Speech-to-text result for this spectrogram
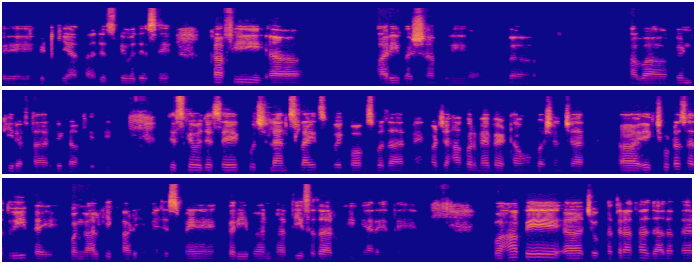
पे हिट किया था, जिसकी वजह से काफ़ी भारी वर्षा हुई और हवा और विंड की रफ्तार भी काफ़ी थी, जिसके वजह से कुछ लैंडस्लाइड्स हुए कॉक्स बाज़ार में और जहाँ पर मैं बैठा हूँ बशनचार में। एक छोटा सा द्वीप है बंगाल की खाड़ी में, जिसमें करीबन तीस हज़ार रोहिंग्या रहते हैं। वहाँ पे जो खतरा था ज़्यादातर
